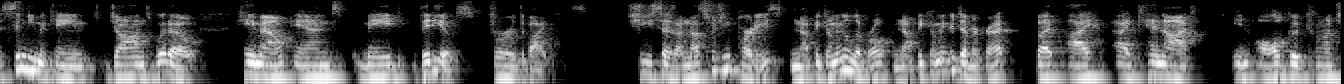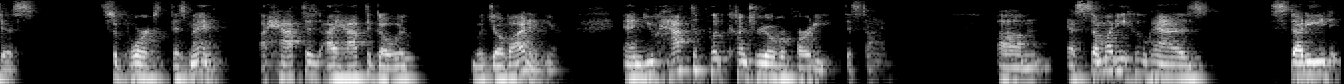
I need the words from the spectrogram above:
Cindy McCain, John's widow, came out and made videos for the Bidens. She says, I'm not switching parties. I'm not becoming a liberal. I'm not becoming a Democrat, but I, I cannot, in all good conscience, support this man. I have to, I have to go with, with Joe Biden here. And you have to put country over party this time. Um, as somebody who has studied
